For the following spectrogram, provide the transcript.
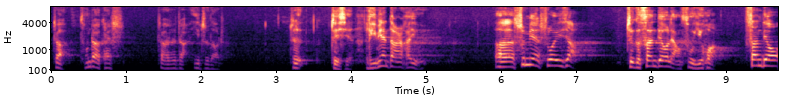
这从这儿开始，这儿这儿一直到这儿，这这些里面当然还有，呃，顺便说一下，这个三雕两塑一画。三雕、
